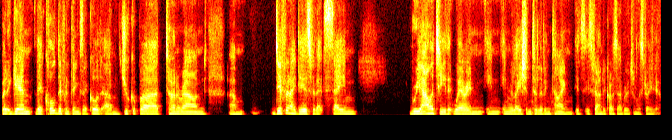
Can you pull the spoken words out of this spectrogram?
but again they're called different things. They're called um, jukupa turnaround um, different ideas for that same reality that we're in in in relation to living time. It's, it's found across aboriginal australia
